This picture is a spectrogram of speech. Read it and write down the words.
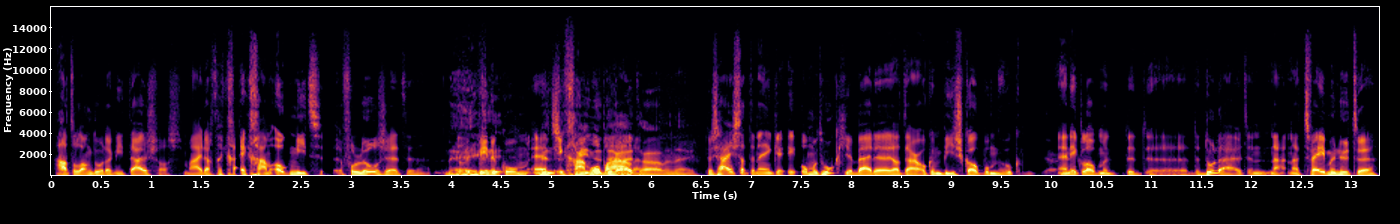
had al lang door dat ik niet thuis was. Maar hij dacht, ik ga, ik ga hem ook niet voor lul zetten. dat ik binnenkom en ik ga hem ophalen. halen, nee. Dus hij staat in één keer om het hoekje bij de, had daar ook een bioscoop om de hoek. En ik loop met de, de, de doelen uit. En na, na twee minuten,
